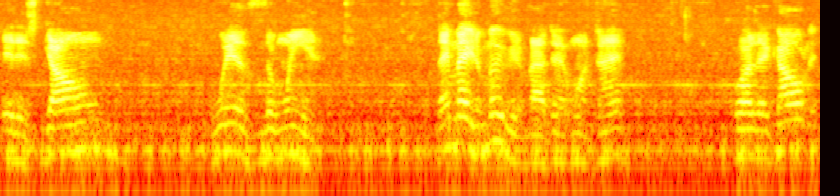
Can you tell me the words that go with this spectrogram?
It is Gone with the Wind. They made a movie about that one time. What they called it?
